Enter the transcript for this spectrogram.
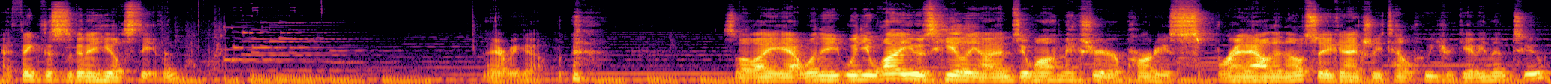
I think this is gonna heal Steven. There we go. so like yeah, when you when you want to use healing items, you want to make sure your party is spread out enough so you can actually tell who you're giving them to.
